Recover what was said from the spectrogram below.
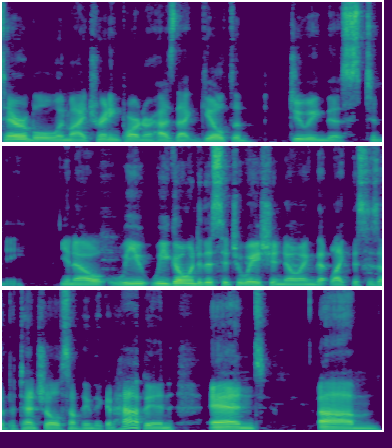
terrible when my training partner has that guilt of doing this to me. You know, we we go into this situation knowing that like this is a potential of something that can happen and um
